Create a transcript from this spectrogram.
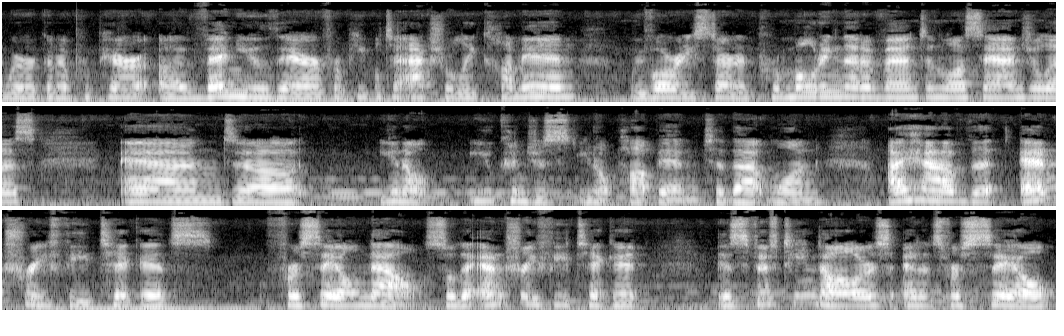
We're going to prepare a venue there for people to actually come in. We've already started promoting that event in Los Angeles. And, uh, you know, you can just, you know, pop in to that one. I have the entry fee tickets for sale now. So the entry fee ticket is $15 and it's for sale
